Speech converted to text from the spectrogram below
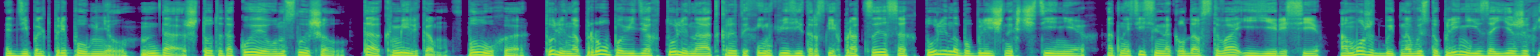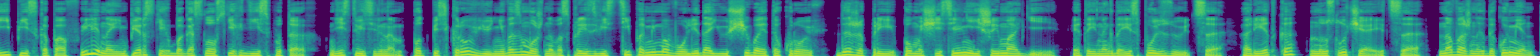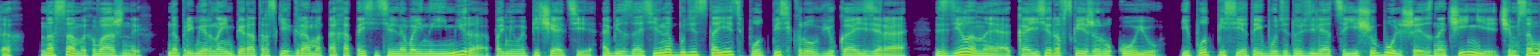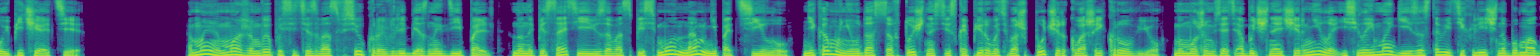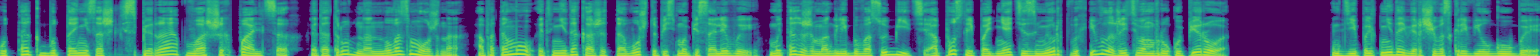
Диппольд припомнил. Да, что-то такое он слышал. Так, мельком, в полухо. То ли на проповедях, то ли на открытых инквизиторских процессах, то ли на публичных чтениях относительно колдовства и ереси. А может быть на выступлении заезжих епископов или на имперских богословских диспутах. Действительно, подпись кровью невозможно воспроизвести помимо воли дающего эту кровь, даже при помощи сильнейшей магии. Это иногда используется. Редко, но случается. На важных документах. На самых важных. Например, на императорских грамотах относительно войны и мира, помимо печати, обязательно будет стоять подпись кровью кайзера, сделанная кайзеровской же рукою. И подписи этой будет уделяться еще большее значение, чем самой печати. Мы можем выпустить из вас всю кровь, любезный Диппольд, но написать ею за вас письмо нам не под силу. Никому не удастся в точности скопировать ваш почерк вашей кровью. Мы можем взять обычное чернила и силой магии заставить их лечь на бумагу так, будто они сошли с пера в ваших пальцах. Это трудно, но возможно. А потому это не докажет того, что письмо писали вы. Мы также могли бы вас убить, а после поднять из мертвых и вложить вам в руку перо. Диппольд недоверчиво скривил губы.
